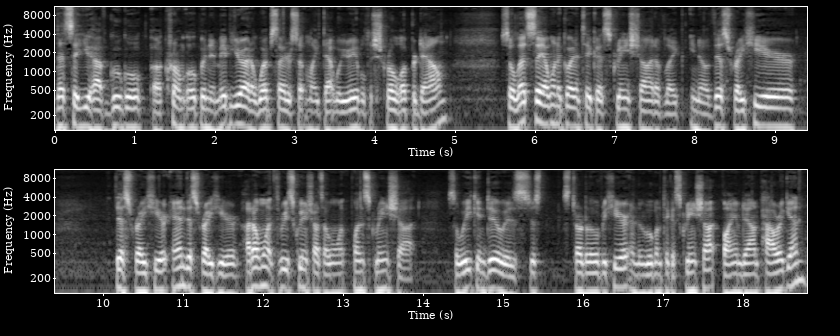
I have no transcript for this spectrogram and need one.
let's say you have Google uh, Chrome open and maybe you're at a website or something like that where you're able to scroll up or down. So let's say I want to go ahead and take a screenshot of like, you know, this right here, this right here, and this right here. I don't want three screenshots, I want one screenshot. So what you can do is just start it over here and then we're going to take a screenshot, volume down, power again.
